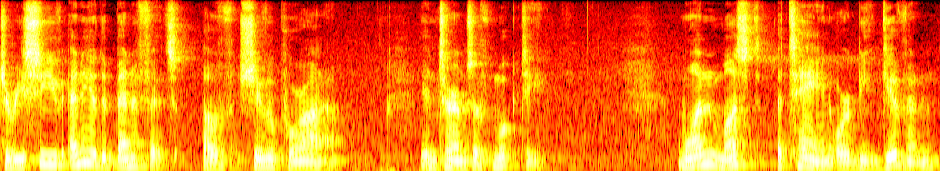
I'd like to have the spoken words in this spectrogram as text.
to receive any of the benefits of Shiva Purana in terms of mukti, one must attain or be given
